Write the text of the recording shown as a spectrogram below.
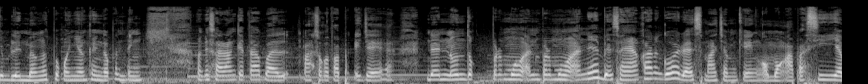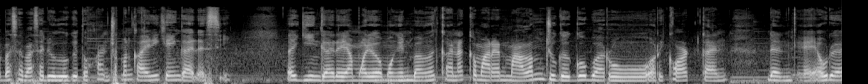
nyebelin banget pokoknya kayak nggak penting. Oke sekarang kita masuk ke topik aja ya. Dan untuk permulaan permulaannya biasanya kan gue ada semacam kayak ngomong apa sih ya bahasa-bahasa dulu gitu kan. Cuman kali ini kayak nggak ada sih. Lagi nggak ada yang mau diomongin banget karena kemarin malam juga gue baru record kan. Dan kayak ya udah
